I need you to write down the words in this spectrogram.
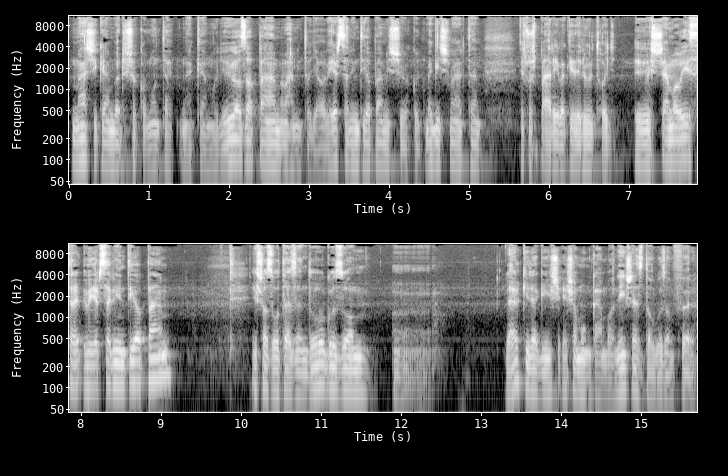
másik ember, és akkor mondták nekem, hogy ő az apám, mármint hogy a vérszerinti apám is, ő, akkor megismertem, és most pár éve kiderült, hogy ő sem a vérszerinti apám, és azóta ezen dolgozom, lelkileg is, és a munkámban is, ezt dolgozom föl.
